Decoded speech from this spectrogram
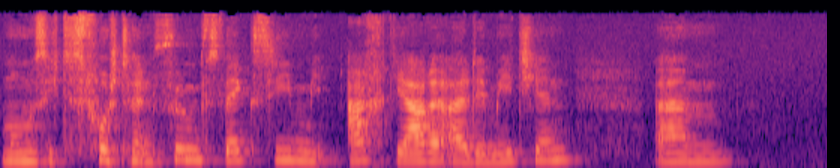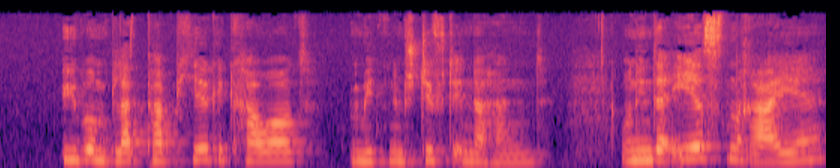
Man muss sich das vorstellen, fünf, sechs, sieben, acht Jahre alte Mädchen ähm, über ein Blatt Papier gekauert mit einem Stift in der Hand. Und in der ersten Reihe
